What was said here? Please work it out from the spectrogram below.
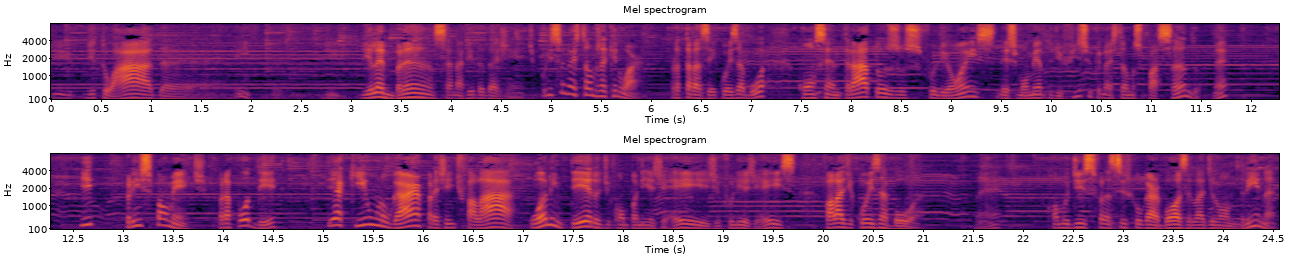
de, de toada, enfim, de, de lembrança na vida da gente. Por isso nós estamos aqui no ar, para trazer coisa boa, concentrar todos os foliões nesse momento difícil que nós estamos passando, né? E principalmente para poder ter aqui um lugar para a gente falar o ano inteiro de companhias de reis, de folias de reis, falar de coisa boa, né? Como diz Francisco Garbosa lá de Londrina,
